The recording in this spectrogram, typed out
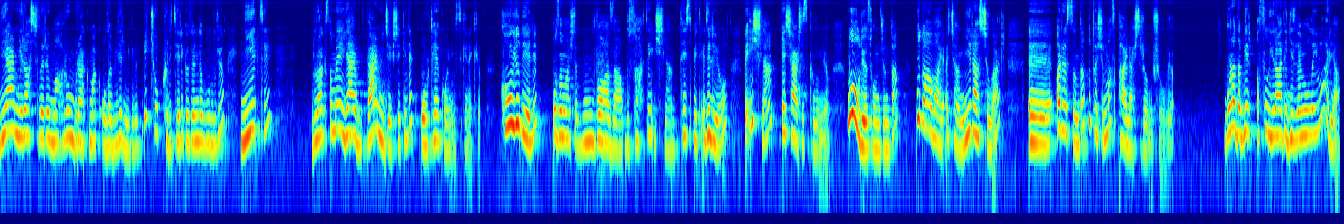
diğer mirasçıları mahrum bırakmak olabilir mi gibi birçok kriteri göz önünde bulunduruyor. Niyeti duraksamaya yer vermeyecek şekilde ortaya koyması gerekiyor. Koydu diyelim o zaman işte bu muvaza, bu sahte işlem tespit ediliyor ve işlem geçersiz kılınıyor. Ne oluyor sonucunda? Bu davayı açan mirasçılar eee, arasında bu taşınmaz paylaştırılmış oluyor. Burada bir asıl irade gizleme olayı var ya,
